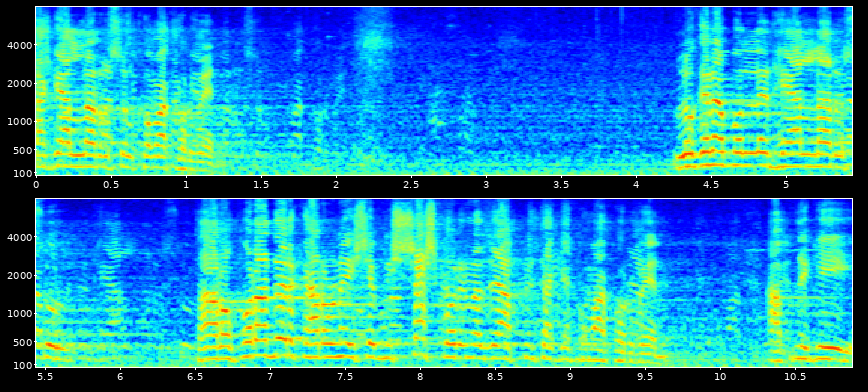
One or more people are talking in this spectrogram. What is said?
তাকে আল্লাহ রসুল ক্ষমা করবেন। লোকেরা বললেন, হে আল্লাহ রসুল, তার অপরাধের কারণে সে বিশ্বাস করে না যে আপনি তাকে ক্ষমা করবেন। আপনি কি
